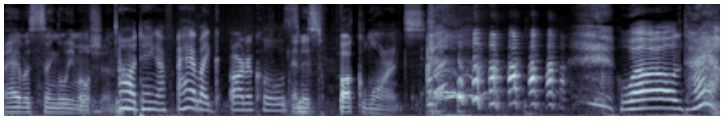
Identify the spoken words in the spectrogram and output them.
I have a single emotion, oh dang, I, f- I had like articles. and it's fuck Lawrence. well, damn.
